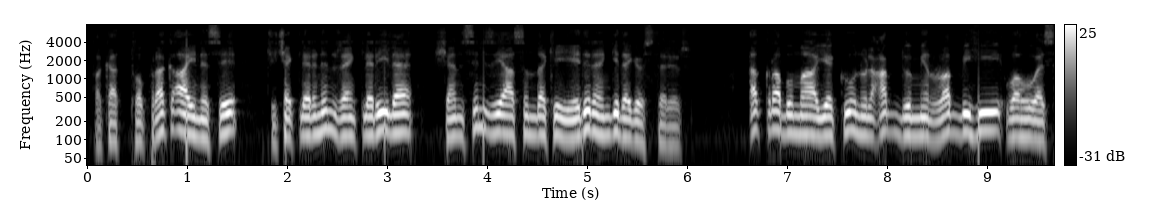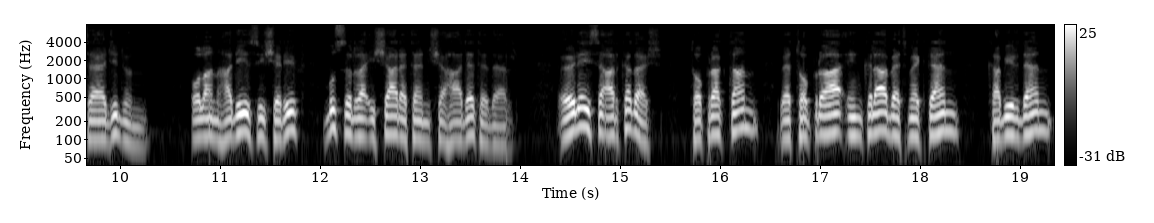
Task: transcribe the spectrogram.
Fakat toprak aynesi çiçeklerinin renkleriyle şemsin ziyasındaki yedi rengi de gösterir. Akrabu ma yekunul abdu min rabbih ve huve sacidun olan hadisi şerif bu sırra işareten şehadet eder. Öyleyse arkadaş, topraktan ve toprağa inkılap etmekten kabirden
